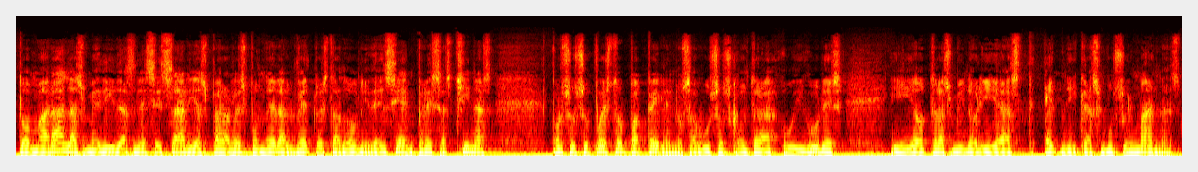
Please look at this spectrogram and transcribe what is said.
tomará las medidas necesarias para responder al veto estadounidense a empresas chinas por su supuesto papel en los abusos contra uigures y otras minorías étnicas musulmanas.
